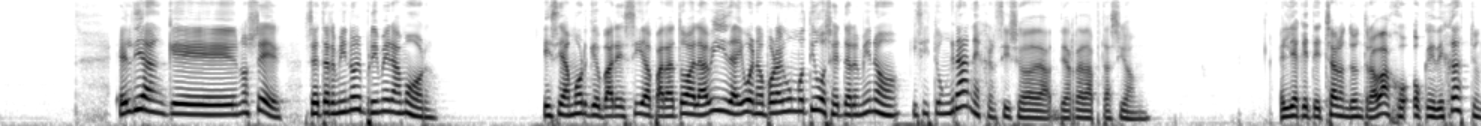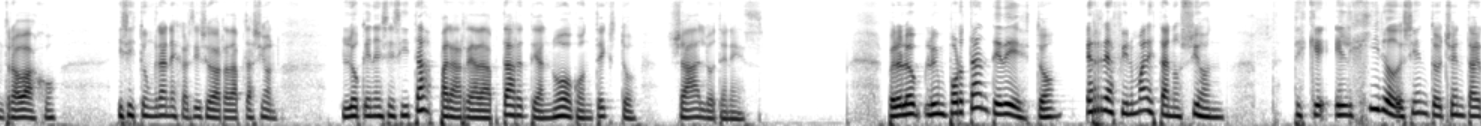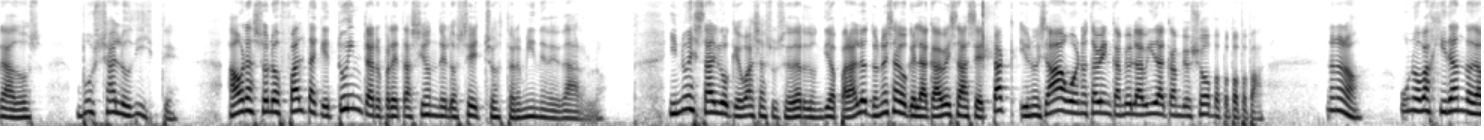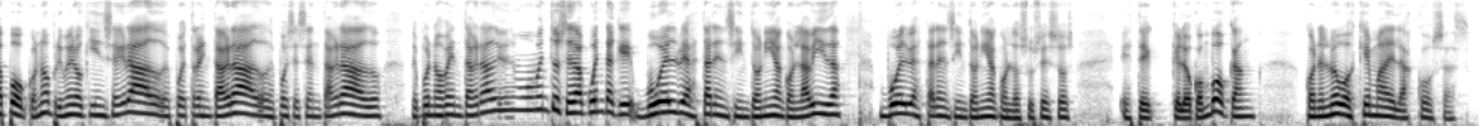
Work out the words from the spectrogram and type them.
El día en que, no sé, se terminó el primer amor, ese amor que parecía para toda la vida y bueno, por algún motivo se terminó, hiciste un gran ejercicio de, readaptación. El día que te echaron de un trabajo o que dejaste un trabajo, hiciste un gran ejercicio de readaptación. Lo que necesitas para readaptarte al nuevo contexto ya lo tenés. Pero lo, lo importante de esto es reafirmar esta noción de que el giro de 180 grados vos ya lo diste. Ahora solo falta que tu interpretación de los hechos termine de darlo. Y no es algo que vaya a suceder de un día para el otro, no es algo que la cabeza hace tac y uno dice, ah, bueno, está bien, cambió la vida, cambio yo, papá, papá, papá. No, no, no. Uno va girando de a poco, ¿no? Primero 15 grados, después 30 grados, después 60 grados, después 90 grados, y en un momento se da cuenta que vuelve a estar en sintonía con la vida, vuelve a estar en sintonía con los sucesos este, que lo convocan, con el nuevo esquema de las cosas.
